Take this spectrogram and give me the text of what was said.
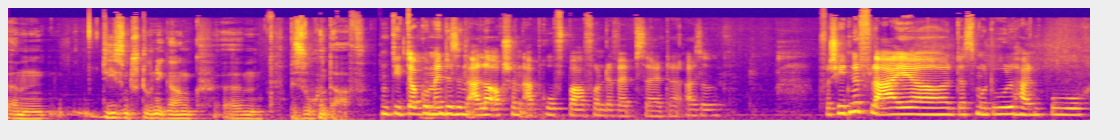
ähm, diesen Studiengang ähm, besuchen darf. Und die Dokumente sind alle auch schon abrufbar von der Webseite. Also verschiedene Flyer, das Modulhandbuch,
